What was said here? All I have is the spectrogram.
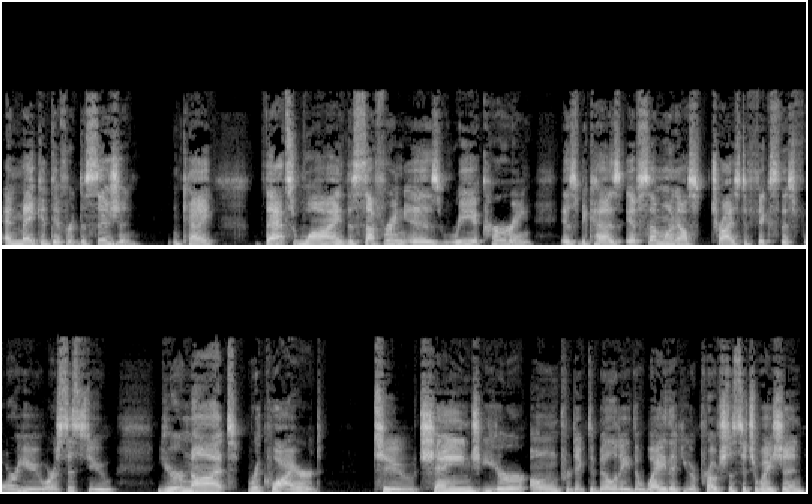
and make a different decision. Okay. That's why the suffering is reoccurring is because if someone else tries to fix this for you or assist you, you're not required to change your own predictability, the way that you approach the situation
